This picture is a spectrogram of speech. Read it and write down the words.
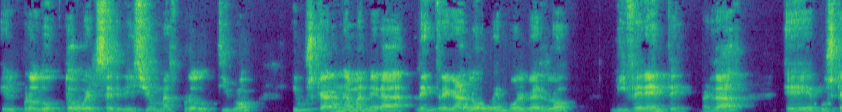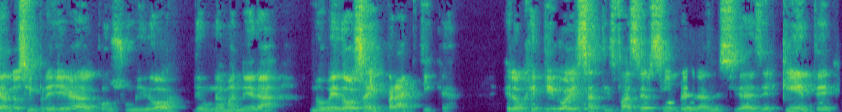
el producto o el servicio más productivo y buscar una manera de entregarlo o de envolverlo diferente, ¿verdad? Eh, buscando siempre llegar al consumidor de una manera novedosa y práctica. El objetivo es satisfacer siempre las necesidades del cliente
